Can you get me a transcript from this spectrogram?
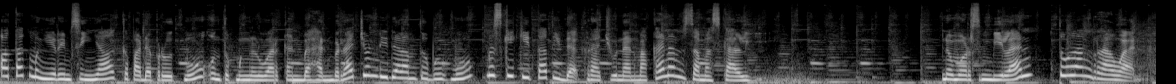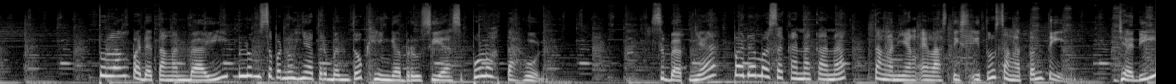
Otak mengirim sinyal kepada perutmu untuk mengeluarkan bahan beracun di dalam tubuhmu meski kita tidak keracunan makanan sama sekali. Nomor 9, tulang rawan. Tulang pada tangan bayi belum sepenuhnya terbentuk hingga berusia 10 tahun. Sebabnya, pada masa kanak-kanak, tangan yang elastis itu sangat penting. Jadi,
